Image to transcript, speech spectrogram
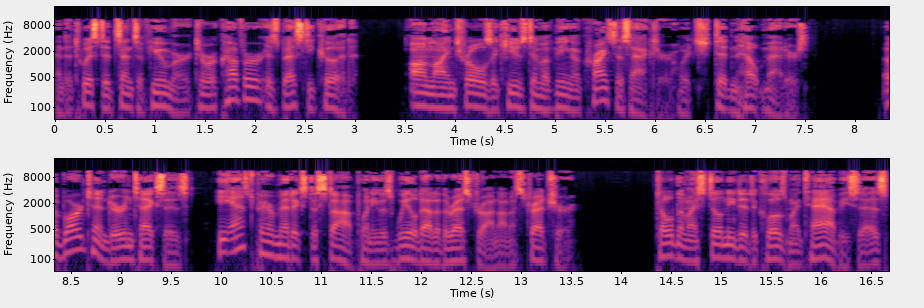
and a twisted sense of humor to recover as best he could. Online trolls accused him of being a crisis actor, which didn't help matters. A bartender in Texas, he asked paramedics to stop when he was wheeled out of the restaurant on a stretcher. Told them I still needed to close my tab, he says.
